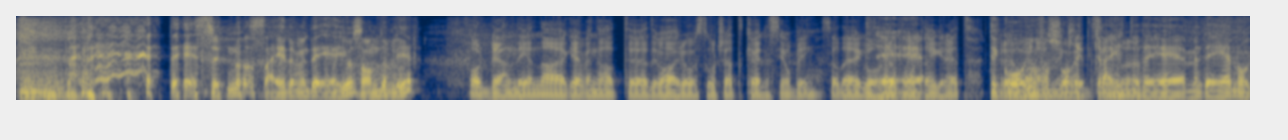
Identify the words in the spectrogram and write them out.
det, det er synd å si det, men det er jo sånn det blir. Fordelen din da, Kevin, er at eh, du har jo stort sett kveldsjobbing, så det går Det jo på en er- måte greit. Det Prøv går jo for så vidt greit, som, eh, det er, men det er noe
